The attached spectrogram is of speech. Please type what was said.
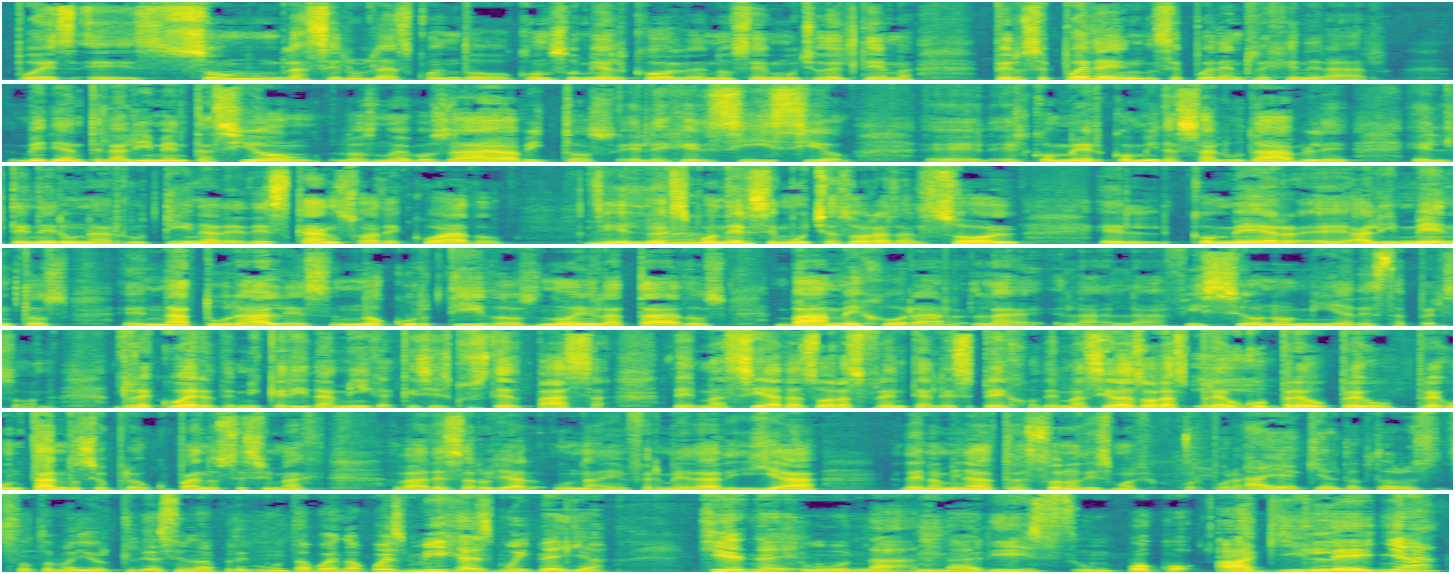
pues eh, son las células cuando consume alcohol, no sé mucho del tema, pero se pueden, se pueden regenerar mediante la alimentación, los nuevos hábitos, el ejercicio, el, comer comida saludable, el tener una rutina de descanso adecuado, el no exponerse muchas horas al sol, el comer eh, alimentos eh, naturales, no curtidos, no enlatados, va a mejorar la, la, fisionomía de esta persona. Recuerde, mi querida amiga, que si es que usted pasa demasiadas horas frente al espejo, demasiadas horas preguntándose o preocupándose de su imagen, va a desarrollar una enfermedad ya denominada trastorno dismórfico corporal. Ay, aquí el doctor Sotomayor que le hace una pregunta. Bueno, pues mi hija es muy bella, tiene una nariz un poco aguileña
